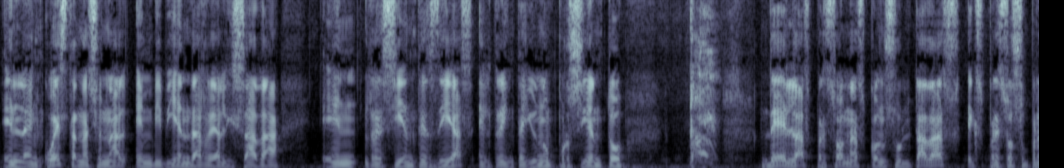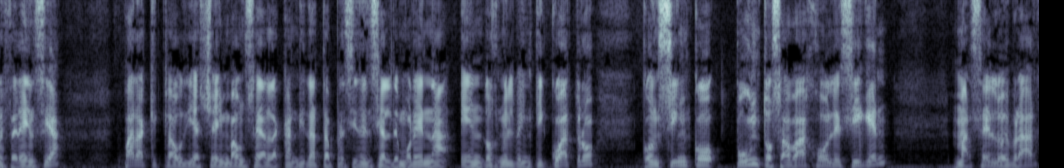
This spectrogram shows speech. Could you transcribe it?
en la encuesta nacional en vivienda realizada en recientes días. El 31% de las personas consultadas expresó su preferencia para que Claudia Sheinbaum sea la candidata presidencial de Morena en 2024. Con cinco puntos abajo le siguen Marcelo Ebrard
